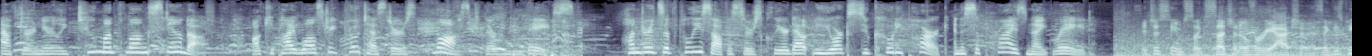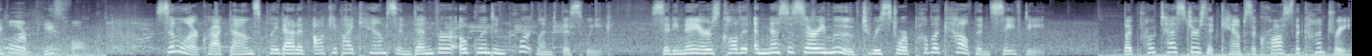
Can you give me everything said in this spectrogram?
After a nearly two month long standoff, Occupy Wall Street protesters lost their home base. Hundreds of police officers cleared out New York's Zuccotti Park in a surprise night raid. It just seems like such an overreaction. It's like these people are peaceful. Similar crackdowns played out at Occupy camps in Denver, Oakland, and Portland this week. City mayors called it a necessary move to restore public health and safety. But protesters at camps across the country,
